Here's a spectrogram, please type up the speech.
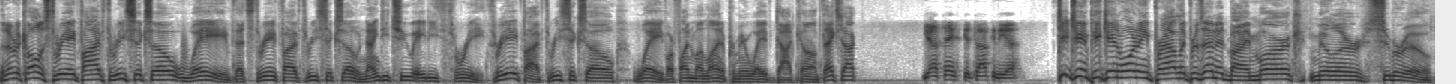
The number to call is 385 360 WAVE. That's 385 360 9283. 385 360 WAVE. Or find them online at premierwave.com. Thanks, Doc. Yeah, thanks. Good talking to you. DJ and PK in the morning, proudly presented by Mark Miller Subaru.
